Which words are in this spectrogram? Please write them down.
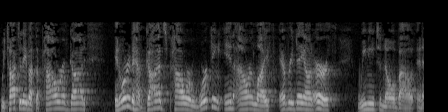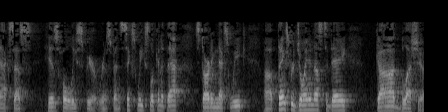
We talked today about the power of God. In order to have God's power working in our life every day on earth, we need to know about and access His Holy Spirit. We're going to spend six weeks looking at that starting next week. Uh, thanks for joining us today. God bless you.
